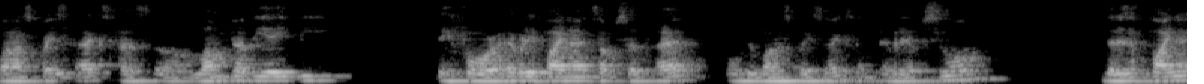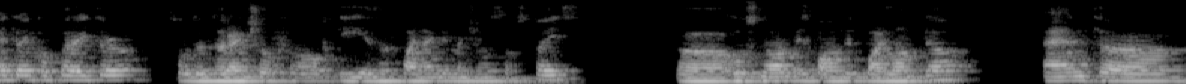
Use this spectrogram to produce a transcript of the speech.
Banach space X has lambda BAP for every finite subset F of the Banach space X and every epsilon. There is a finite rank operator so the, the range of, of T is a finite dimensional subspace uh, whose norm is bounded by lambda, and uh,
